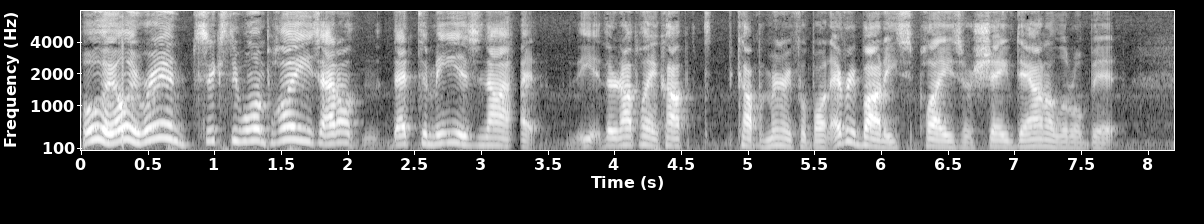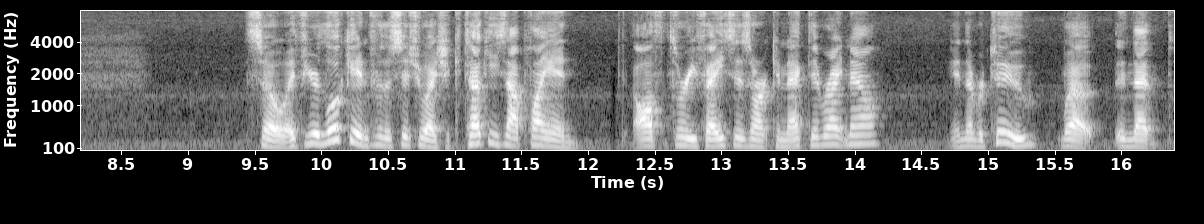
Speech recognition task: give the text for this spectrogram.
oh, they only ran 61 plays. I don't. That to me is not. They're not playing comp, complementary football. And everybody's plays are shaved down a little bit. So if you're looking for the situation, Kentucky's not playing. All three faces aren't connected right now. And number two, well, and that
